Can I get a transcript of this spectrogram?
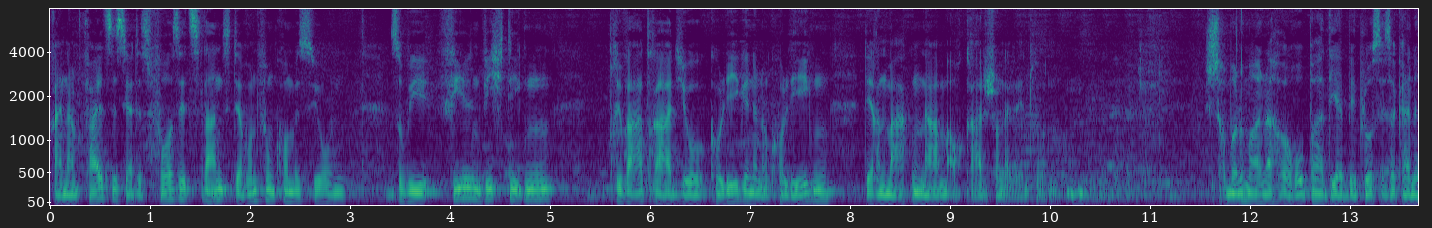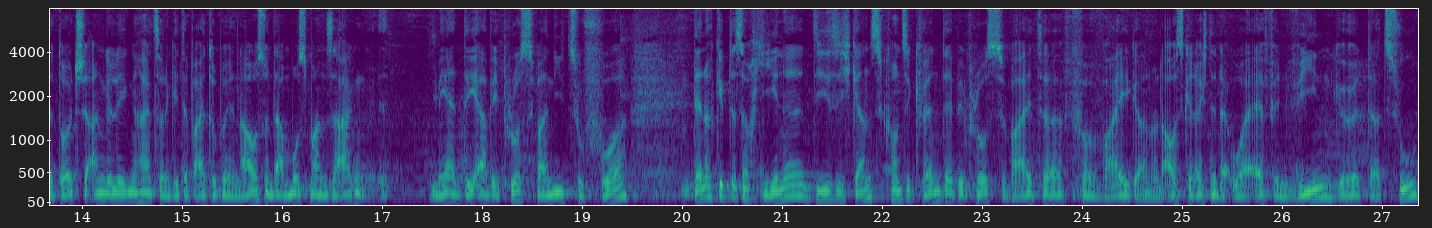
Rheinland-Pfalz ist ja das Vorsitzland der Rundfunkkommission sowie vielen wichtigen Privatradio-Kolleginnen und Kollegen, deren Markennamen auch gerade schon erwähnt wurden. Schauen wir nochmal nach Europa. DAB Plus ist ja keine deutsche Angelegenheit, sondern geht ja weit darüber hinaus. Und da muss man sagen, mehr DAB Plus war nie zuvor. Dennoch gibt es auch jene, die sich ganz konsequent DAB Plus weiter verweigern. Und ausgerechnet der ORF in Wien gehört dazu.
